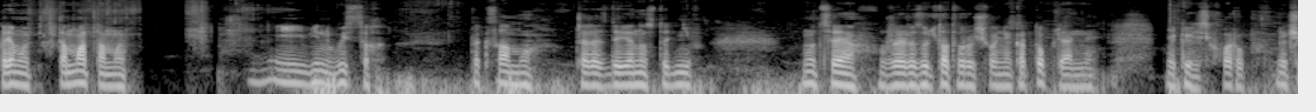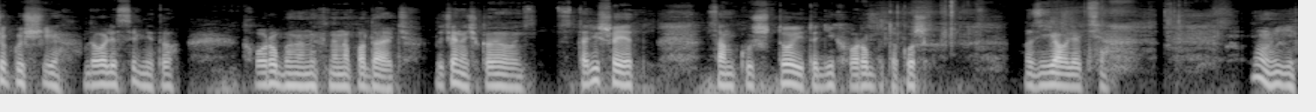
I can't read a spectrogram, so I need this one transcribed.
прямо під томатами. І він висох так само через 90 днів. Ну це вже результат вирощування картоплі, а не якихось хвороб. Якщо кущі доволі сильні, то хвороби на них не нападають. Звичайно, що коли старішає сам кущ, то і тоді хвороби також з'являться. Ну і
